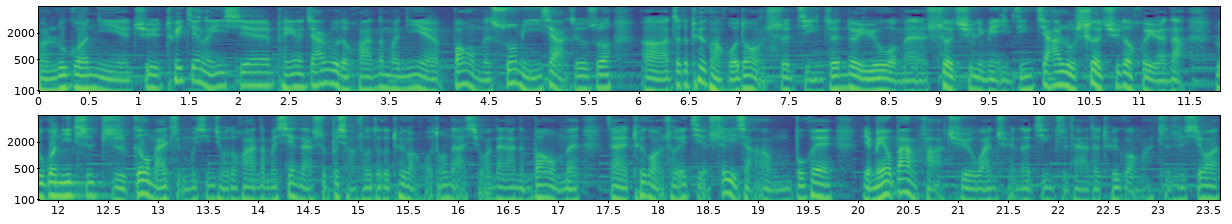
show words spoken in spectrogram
嗯，如果你去推荐了一些朋友加入的话，那么你也帮我们说明一下，就是说，呃，这个退款活动是仅针对于我们社区里面已经加入社区的会员的。如果你只只购买纸木星球的话，那么现在是不享受这个推广活动的。希望大家能帮我们在推广的时候也解释一下啊，我们不会也没有办法去完全的禁止大家的推广嘛，只是希望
